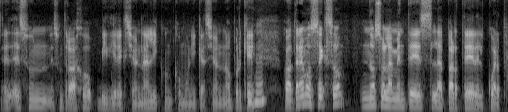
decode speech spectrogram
E, es un, es un trabajo bidireccional y con comunicación, ¿no? Porque cuando tenemos sexo, no solamente es la parte del cuerpo,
